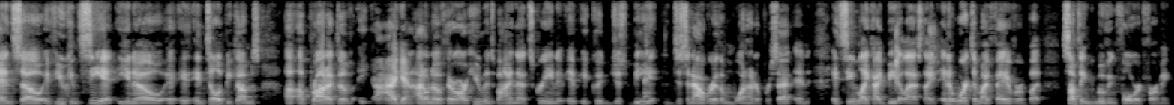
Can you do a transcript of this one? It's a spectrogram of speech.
and so if you can see it, you know, it, it, until it becomes a, product of again i don't know if there are humans behind that screen it, it could just be just an algorithm 100% and it seemed like i beat it last night and it worked in my favor but something moving forward for me.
